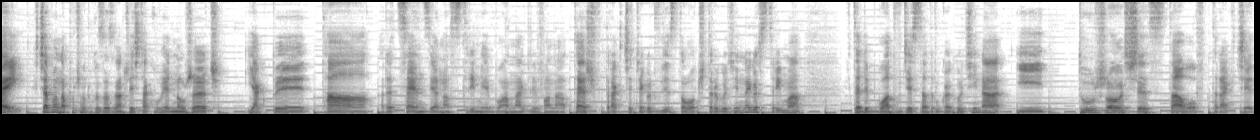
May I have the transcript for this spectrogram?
Hej, chciałbym na początku zaznaczyć taką jedną rzecz. Jakby ta recenzja na streamie była nagrywana też w trakcie tego 24-godzinnego streama. Wtedy była 22 godzina i dużo się stało w trakcie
